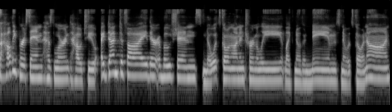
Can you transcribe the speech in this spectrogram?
A healthy person has learned how to identify their emotions, know what's going on internally, like know their names, know what's going on,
